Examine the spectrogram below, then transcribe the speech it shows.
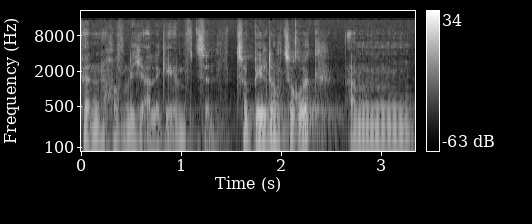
wenn hoffentlich alle geimpft sind. Zur Bildung zurück. Ähm,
